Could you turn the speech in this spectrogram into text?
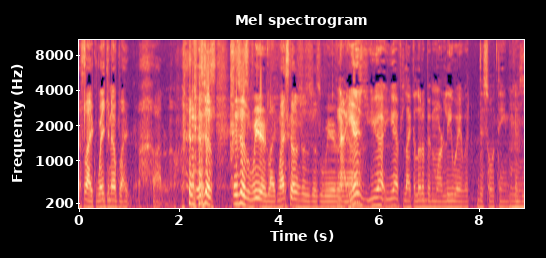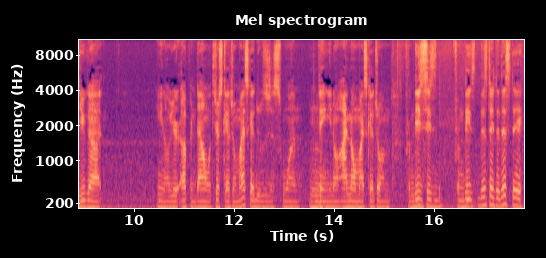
it's like waking up like I don't know. it's just it's just weird. Like my schedule's just just weird. No, right now. yours you have you have like a little bit more leeway with this whole thing because Mhm. you got, you know, you're up and down with your schedule. My schedule is just one Mhm. thing. You know, I know my schedule. I'm from these season, from these this day to this day,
